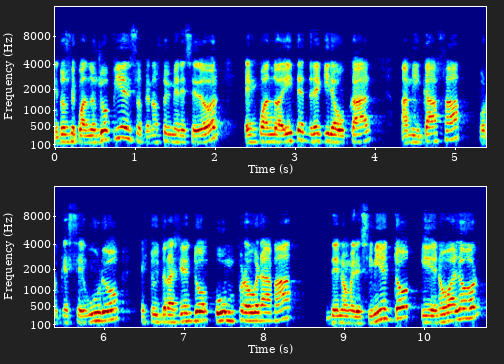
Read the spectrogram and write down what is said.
Entonces, cuando yo pienso que no soy merecedor, es cuando ahí tendré que ir a buscar a mi caja, porque seguro estoy trayendo un programa de no merecimiento y de no valor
